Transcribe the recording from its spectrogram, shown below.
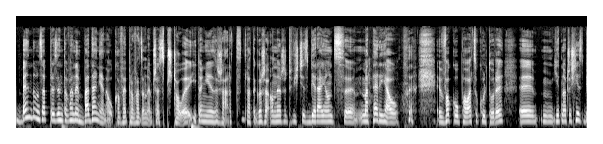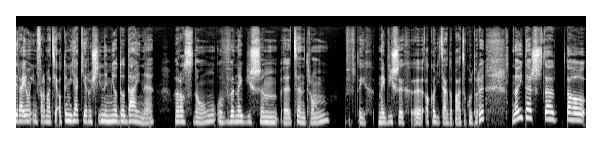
Będą zaprezentowane badania naukowe prowadzone przez pszczoły i to nie jest żart, dlatego że one rzeczywiście zbierając e, materiał wokół Pałacu Kultury, e, jednocześnie zbierają informacje o tym, jakie rośliny miododajne rosną w najbliższym e, centrum w tych najbliższych okolicach do Pałacu Kultury. No i też to, to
